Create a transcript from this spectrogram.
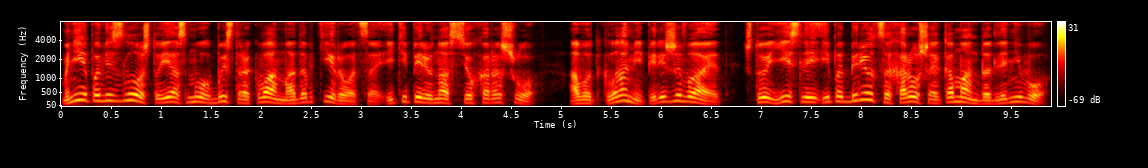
Мне повезло, что я смог быстро к вам адаптироваться, и теперь у нас все хорошо. А вот Клами переживает, что если и подберется хорошая команда для него,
